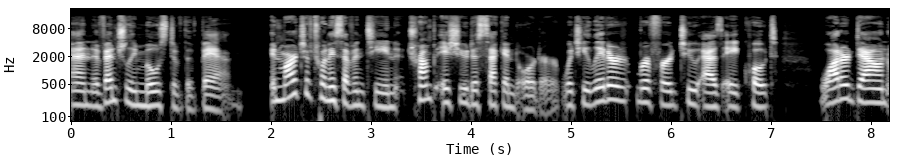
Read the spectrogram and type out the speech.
and eventually most of the ban. In March of 2017, Trump issued a second order, which he later referred to as a quote, watered down,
